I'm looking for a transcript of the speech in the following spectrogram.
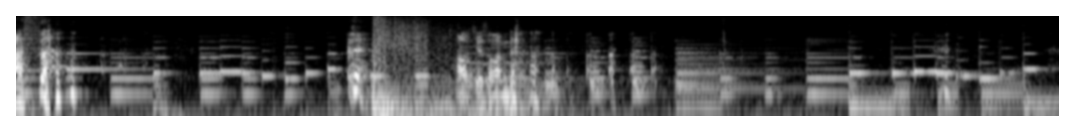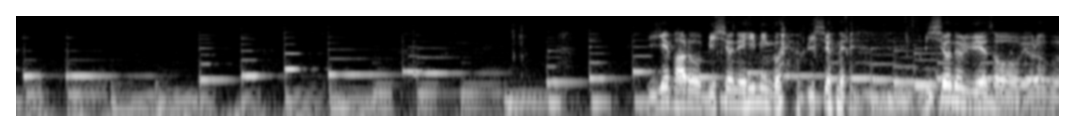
아싸. 아우 죄송합니다. 이게 바로 미션의 힘인 거예요. 미션의 미션을 위해서 여러분.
